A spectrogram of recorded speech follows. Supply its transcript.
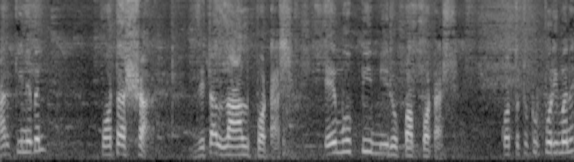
আর কি নেবেন? পটাশ সার, যেটা লাল পটাশ এমওপি মিরোপা পটাশ। কতটুকু পরিমাণে?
